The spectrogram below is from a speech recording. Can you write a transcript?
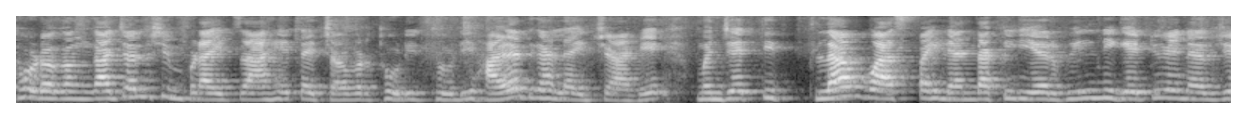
थोडं गंगाजल शिंपडायचं आहे. त्याच्यावर थोडी थोडी हळद घालायची आहे. म्हणजे तिथला वास पहिल्यांदा क्लिअर होईल. निगेटिव्ह एनर्जी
